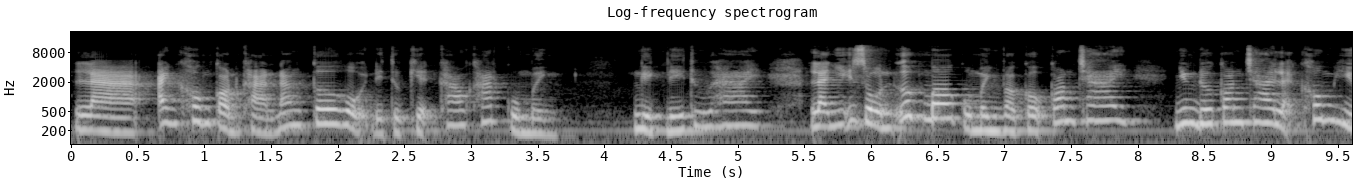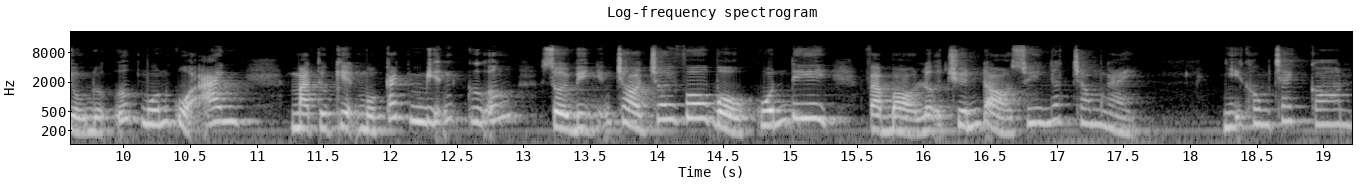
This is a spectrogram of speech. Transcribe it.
là anh không còn khả năng cơ hội để thực hiện khao khát của mình. Nghịch lý thứ hai là nhĩ dồn ước mơ của mình vào cậu con trai, nhưng đứa con trai lại không hiểu được ước muốn của anh mà thực hiện một cách miễn cưỡng rồi bị những trò chơi vô bổ cuốn đi và bỏ lỡ chuyến đỏ duy nhất trong ngày. Nhĩ không trách con,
